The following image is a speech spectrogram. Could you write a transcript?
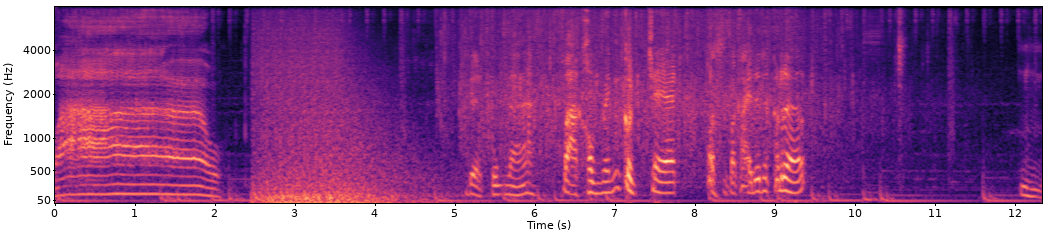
ว้าวเดือดกุ๊กนะ ฝากคอมเมนต์กดแชร์กด subscribe ด้วยนะครับ อืม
